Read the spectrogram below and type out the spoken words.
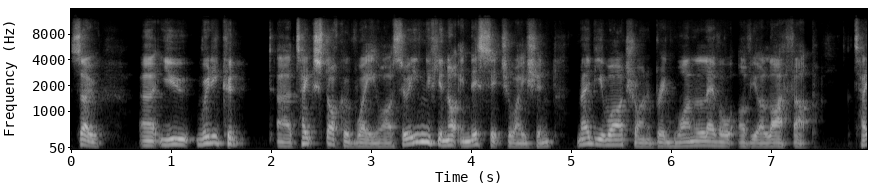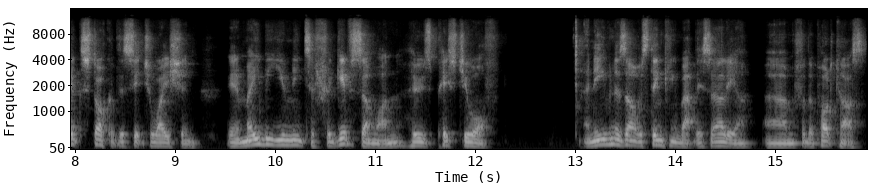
So uh, you really could uh, take stock of where you are. So even if you're not in this situation, maybe you are trying to bring one level of your life up. Take stock of the situation you know, maybe you need to forgive someone who's pissed you off. And even as I was thinking about this earlier um, for the podcast,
